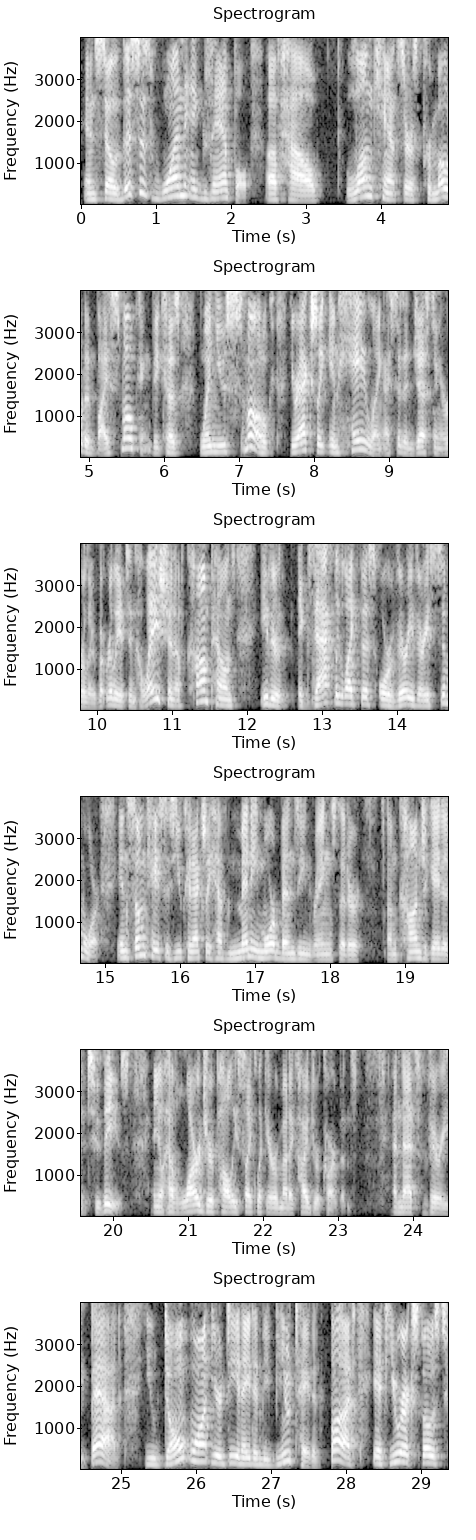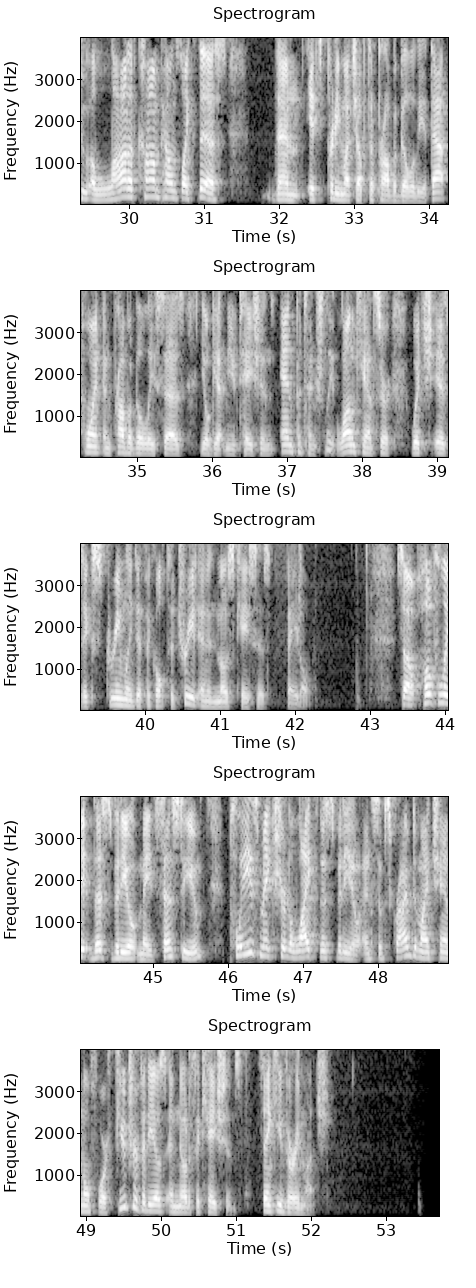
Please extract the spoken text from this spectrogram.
And so this is one example of how lung cancer is promoted by smoking because when you smoke, you're actually inhaling, I said ingesting earlier, but really it's inhalation of compounds either exactly like this or very, very similar. In some cases, you can actually have many more benzene rings that are um, conjugated to these, and you'll have larger polycyclic aromatic hydrocarbons and that's very bad. You don't want your DNA to be mutated, but if you are exposed to a lot of compounds like this, then it's pretty much up to probability at that point, and probability says you'll get mutations and potentially lung cancer, which is extremely difficult to treat and in most cases fatal. So hopefully this video made sense to you. Please make sure to like this video and subscribe to my channel for future videos and notifications. Thank you very much.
